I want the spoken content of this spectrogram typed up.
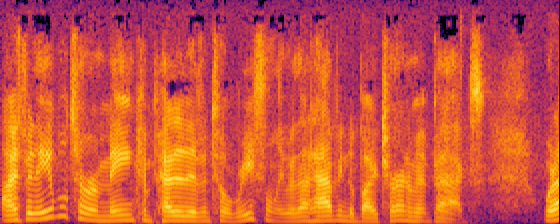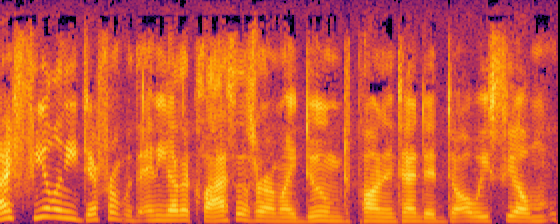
I've been able to remain competitive until recently without having to buy tournament packs. Would I feel any different with any other classes, or am I doomed, pun intended, to always feel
